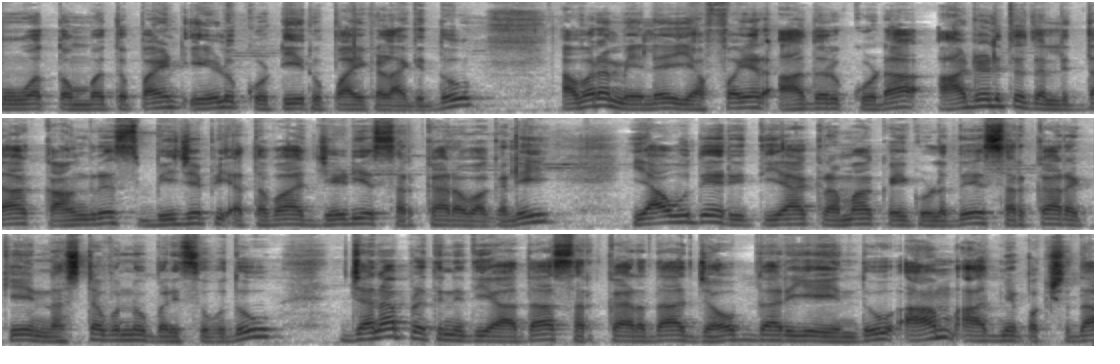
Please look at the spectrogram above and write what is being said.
ಮೂವತ್ತೊಂಬತ್ತು ಪಾಯಿಂಟ್ ಏಳು ಕೋಟಿ ರೂಪಾಯಿಗಳಾಗಿದ್ದು ಅವರ ಮೇಲೆ ಎಫ್ಐಆರ್ ಆದರೂ ಕೂಡ ಆಡಳಿತದಲ್ಲಿದ್ದ ಕಾಂಗ್ರೆಸ್, ಬಿಜೆಪಿ ಅಥವಾ ಜೆಡಿಎಸ್ ಸರ್ಕಾರವಾಗಲಿ, ಯಾವುದೇ ರೀತಿಯ ಕ್ರಮ ಕೈಗೊಳ್ಳದೆ ಸರ್ಕಾರಕ್ಕೆ ನಷ್ಟವನ್ನು ಭರಿಸುವುದು ಜನಪ್ರತಿನಿಧಿಯಾದ ಸರ್ಕಾರದ ಜವಾಬ್ದಾರಿಯೇ ಎಂದು ಆಮ್ ಆದ್ಮಿ ಪಕ್ಷದ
